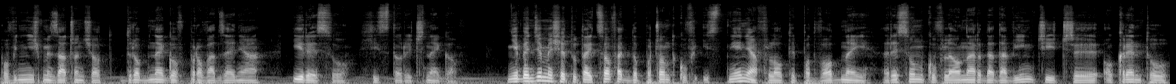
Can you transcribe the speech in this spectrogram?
powinniśmy zacząć od drobnego wprowadzenia i rysu historycznego. Nie będziemy się tutaj cofać do początków istnienia floty podwodnej, rysunków Leonarda da Vinci czy okrętu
